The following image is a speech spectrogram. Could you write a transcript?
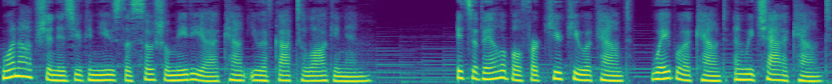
One option is you can use the social media account you have got to logging in. It's available for QQ account, Weibo account, and WeChat account.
